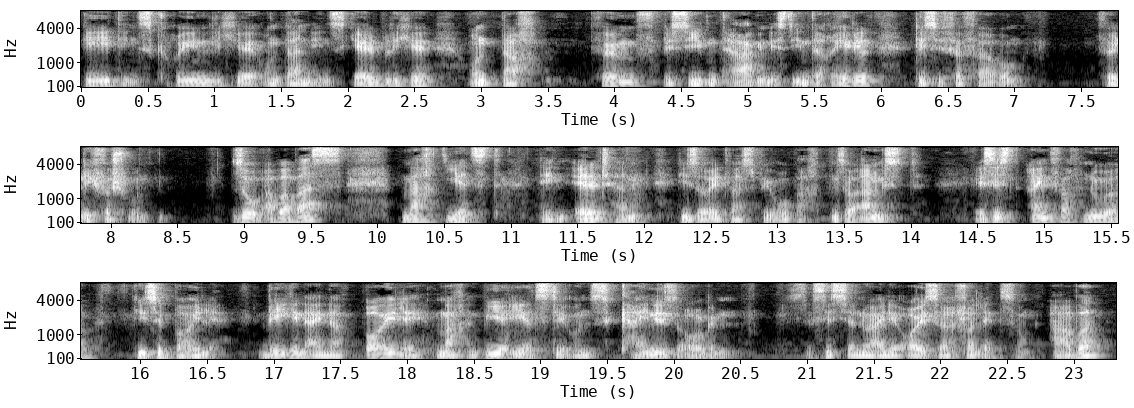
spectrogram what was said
geht, ins Grünliche und dann ins Gelbliche und nach fünf bis sieben Tagen ist in der Regel diese Verfärbung völlig verschwunden. So, aber was macht jetzt den Eltern, die so etwas beobachten, so Angst? Es ist einfach nur diese Beule. Wegen einer Beule machen wir Ärzte uns keine Sorgen. Es ist ja nur eine äußere Verletzung. Aber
